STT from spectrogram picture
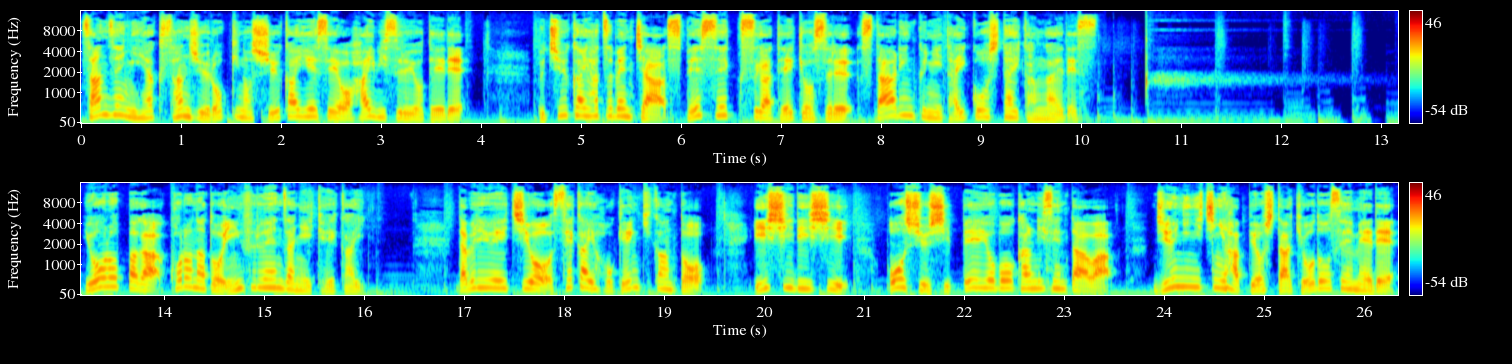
3236機の周回衛星を配備する予定で、宇宙開発ベンチャースペース X が提供するスターリンクに対抗したい考えです。ヨーロッパがコロナとインフルエンザに警戒。WHO 世界保健機関と ECDC 欧州疾病予防管理センターは12日に発表した共同声明で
